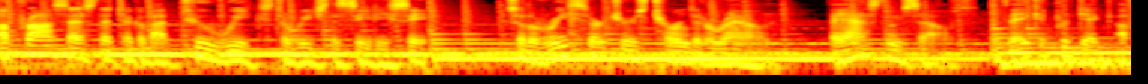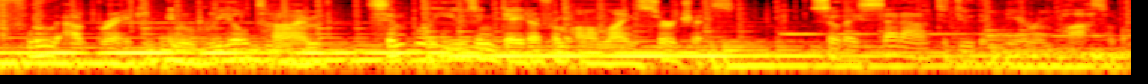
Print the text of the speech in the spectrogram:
a process that took about two weeks to reach the CDC. So the researchers turned it around. They asked themselves if they could predict a flu outbreak in real time simply using data from online searches. So they set out to do the near impossible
